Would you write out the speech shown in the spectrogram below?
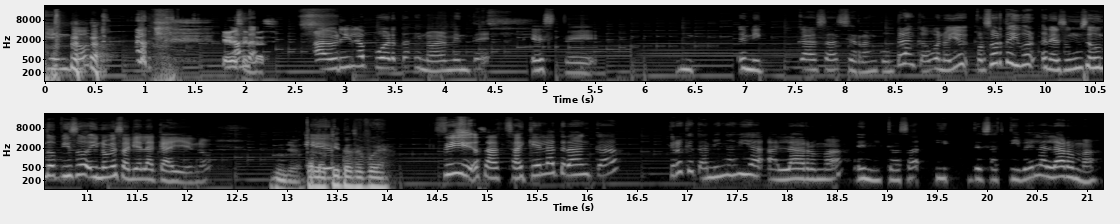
Yendo ¿Qué desenlace? abrí la puerta y normalmente este en mi casa cierran con tranca. Bueno, yo por suerte vivo en el un segundo piso y no me salí a la calle, ¿no? Ya. La Eh, loquita se fue. Sí, o sea, saqué la tranca. Creo que también había alarma en mi casa y desactivé la alarma.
